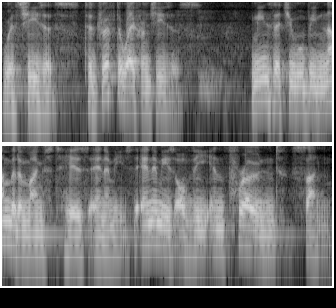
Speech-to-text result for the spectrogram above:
with Jesus. To drift away from Jesus means that you will be numbered amongst his enemies, the enemies of the enthroned Son.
